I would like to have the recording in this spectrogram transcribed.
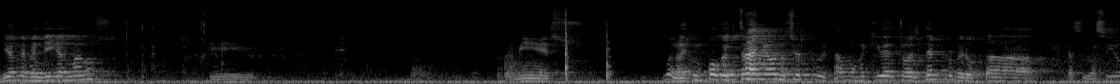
Dios les bendiga, hermanos. Eh, para mí es, bueno, es un poco extraño, ¿no es cierto? Estamos aquí dentro del templo, pero está casi vacío.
